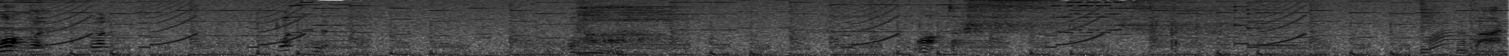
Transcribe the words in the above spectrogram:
What what what what the what the Never mind.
